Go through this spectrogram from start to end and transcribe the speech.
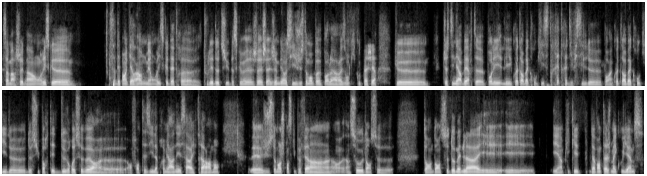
Ça marche. Et eh ben, on risque ça dépend à quel round, mais on risque d'être euh, tous les deux dessus parce que j'aime bien aussi, justement, pour, la raison qui coûte pas cher, que Justin Herbert, euh, pour les, les quarterbacks rookies, c'est très très difficile de, pour un quarterback rookie de, de supporter deux receveurs euh, en fantasy la première année, ça arrive très rarement. Justement, je pense qu'il peut faire un, un, saut dans ce, dans, dans ce domaine-là et, et, et impliquer davantage Mike Williams,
